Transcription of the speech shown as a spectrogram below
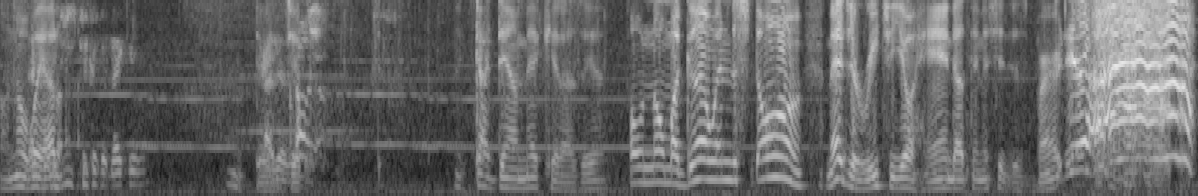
oh no, wait, I don't. you pick up the med kit? Dirty didn't. Oh yeah. Goddamn med kit, Isaiah. Oh no, my gun went in the storm. Imagine reaching your hand out there and that shit just burned. Ah!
